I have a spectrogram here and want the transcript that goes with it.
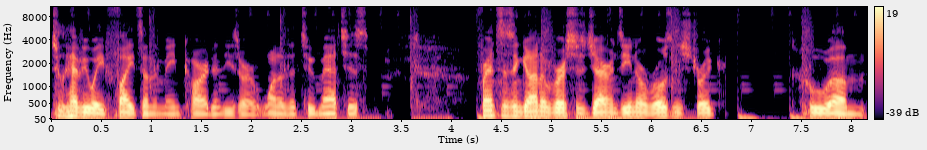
two heavyweight fights on the main card, and these are one of the two matches. Francis Ngannou versus Jairzinho Rozenstruik, who um,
